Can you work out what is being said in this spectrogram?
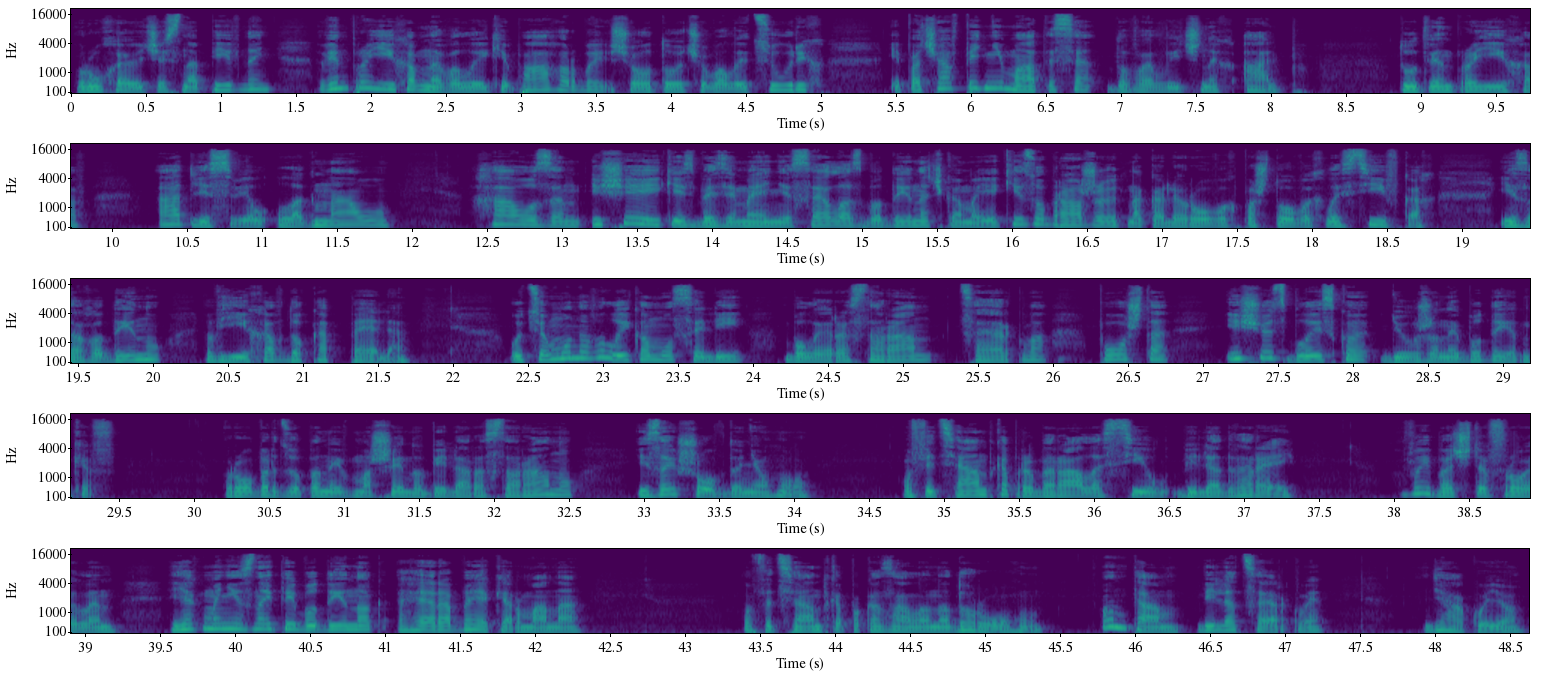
Рухаючись на південь, він проїхав невеликі пагорби, що оточували Цюріх, і почав підніматися до величних Альп. Тут він проїхав Адлісвіл, Лагнау, Хаузен і ще якісь безіменні села з будиночками, які зображують на кольорових поштових листівках, і за годину в'їхав до капеля. У цьому невеликому селі були ресторан, церква, пошта і щось близько дюжини будинків. Роберт зупинив машину біля ресторану і зайшов до нього. Офіціантка прибирала сіл біля дверей. Вибачте, Фройлен, як мені знайти будинок Гера Бекермана? Офіціантка показала на дорогу. Он там, біля церкви. Дякую.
